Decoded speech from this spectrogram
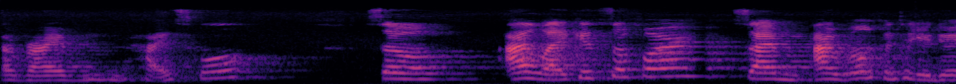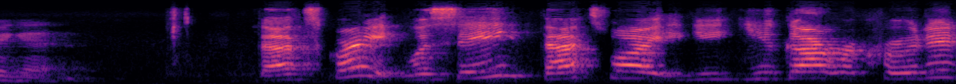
arrived in high school, so I like it so far. So I'm I will continue doing it. That's great. Well, see, that's why you, you got recruited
